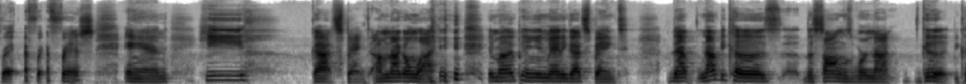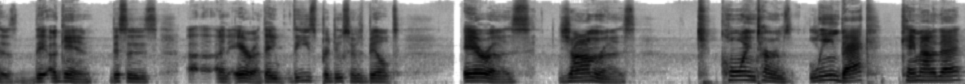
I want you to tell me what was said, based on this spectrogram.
Fre- Fre- Fresh, and he got spanked. I'm not gonna lie. In my opinion, Mannie got spanked. Not not because the songs were not good, because they again, this is uh, an era. They these producers built eras, genres, coin terms. Lean back came out of that.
